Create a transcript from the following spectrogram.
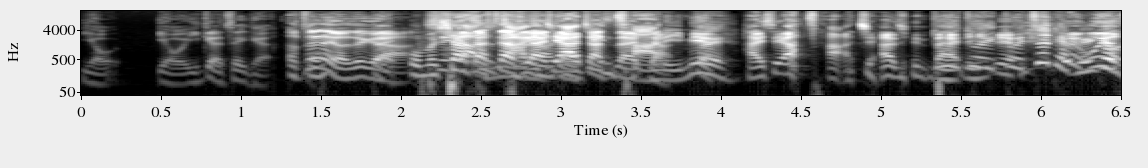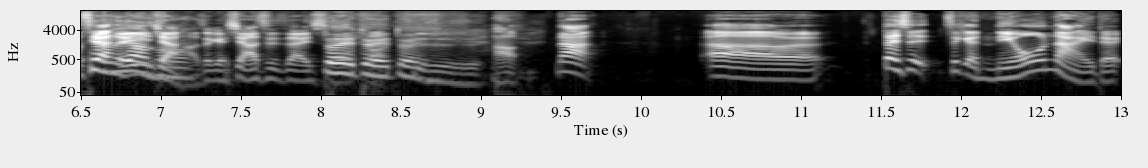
有有一个这个哦，真的有这个啊，我们下次再来加进茶里面，还是要茶加进来里面？对对对，这两个我有这样的印象，好，好。这个下次再说。好对对对是，是是，好，那呃，但是这个牛奶的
